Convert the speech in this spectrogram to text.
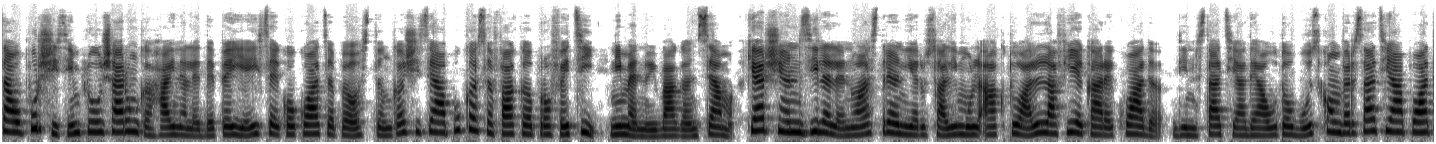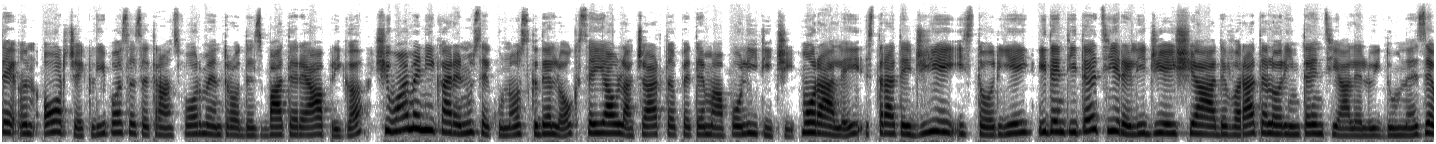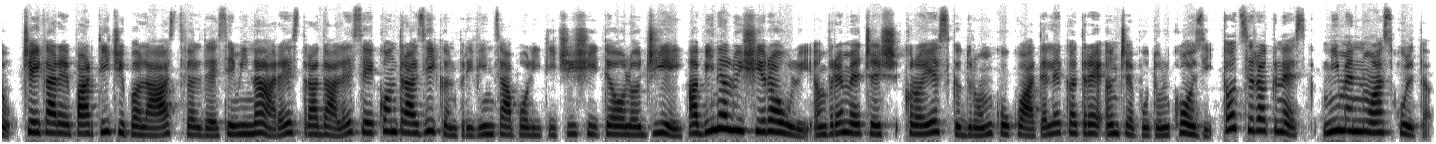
sau pur și simplu își aruncă hainele de pe ei, se cocoață pe o stâncă și se apucă să facă profeții. Nimeni nu-i bagă în seamă. Chiar și în zilele noastre, în Ierusalimul actual, la fiecare coadă din stația de autobuz, conversația poate în orice clipă să se transforme într-o dezbatere aprigă și oamenii care nu se cunosc deloc se iau la ceartă pe tema politicii, moralei, strategiei, istoriei, identității, religiei și a adevăratelor intenții ale lui Dumnezeu. Cei care participă participă la astfel de seminare stradale se contrazic în privința politicii și teologiei, a binelui și răului, în vreme ce își croiesc drum cu coatele către începutul cozii. Toți răcnesc, nimeni nu ascultă,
